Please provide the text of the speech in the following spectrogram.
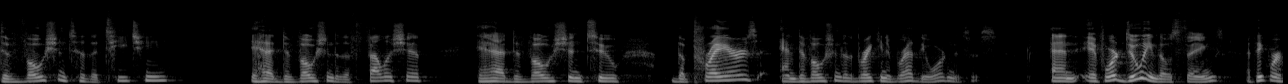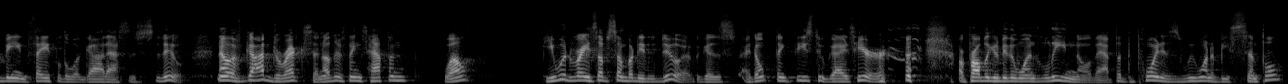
devotion to the teaching, it had devotion to the fellowship, it had devotion to the prayers and devotion to the breaking of bread, the ordinances. And if we're doing those things, I think we're being faithful to what God asks us to do. Now, if God directs and other things happen, well, he would raise up somebody to do it because I don't think these two guys here are probably going to be the ones leading all that. But the point is, we want to be simple.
